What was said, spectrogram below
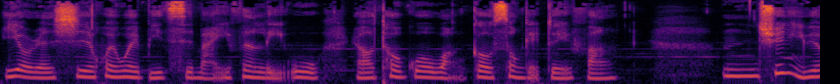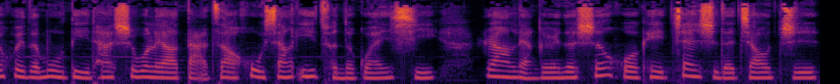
也有人是会为彼此买一份礼物，然后透过网购送给对方。嗯，虚拟约会的目的，它是为了要打造互相依存的关系，让两个人的生活可以暂时的交织，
